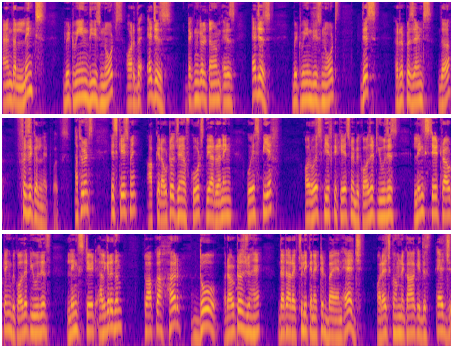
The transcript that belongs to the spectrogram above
and the links between these notes or the edges technical this represents the physical میں آپ کے راؤٹر جو ہیں because it use link state routing because link state algorithm تو آپ کا ہر دو راؤٹر جو ہیں that are actually connected by an edge اور ایج کو ہم نے کہا کہ this edge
